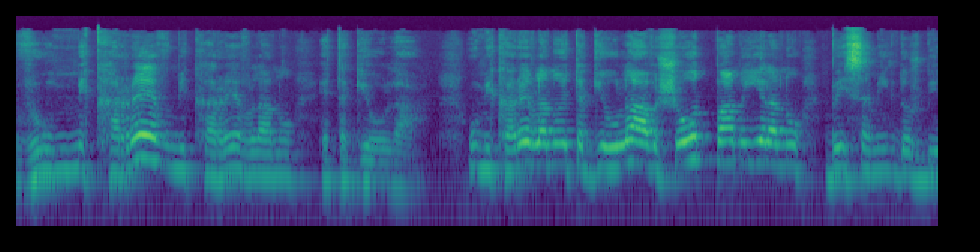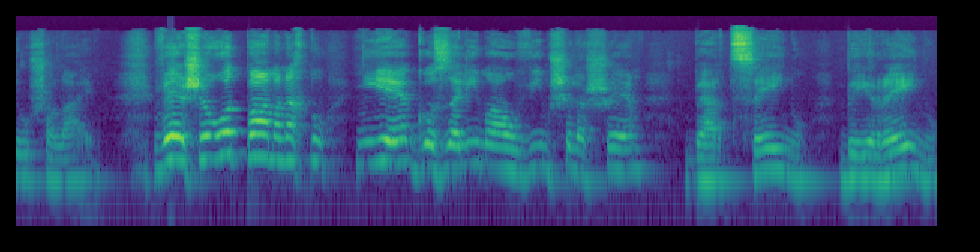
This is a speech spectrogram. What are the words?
והוא מקרב, מקרב לנו את הגאולה. הוא מקרב לנו את הגאולה, ושעוד פעם יהיה לנו ביס המקדוש בירושלים. ושעוד פעם אנחנו נהיה גוזלים האהובים של השם בארצנו, בעירנו,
